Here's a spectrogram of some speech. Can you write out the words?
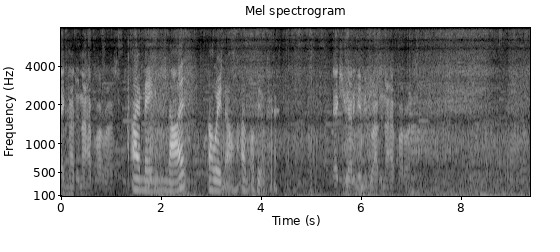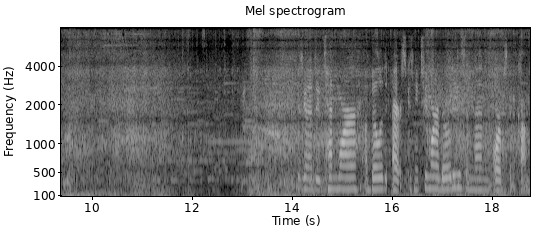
X, I do not have cauterized. I may not. Oh wait, no. I'm, I'll be okay. X, you gotta get me, bro. I do not have cauterized. He's gonna do 10 more ability, or excuse me, two more abilities, and then Orb's gonna come.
